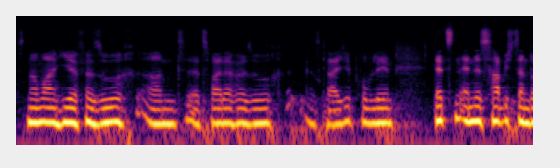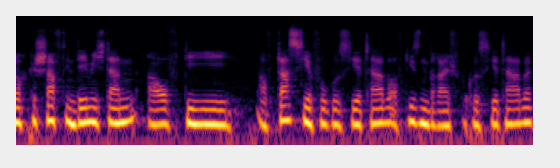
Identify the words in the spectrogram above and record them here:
ist nochmal hier Versuch und äh, zweiter Versuch, das gleiche Problem. Letzten Endes habe ich es dann doch geschafft, indem ich dann auf die auf das hier fokussiert habe, auf diesen Bereich fokussiert habe.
